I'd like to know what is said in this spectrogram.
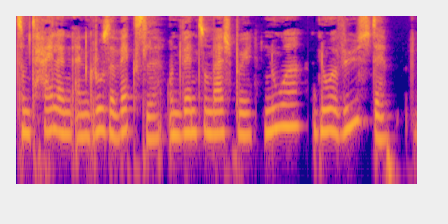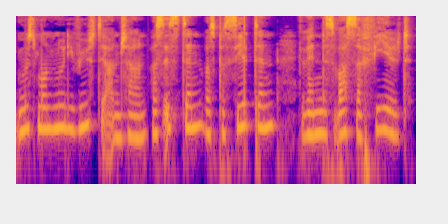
zum Teil ein, ein großer Wechsel. Und wenn zum Beispiel nur nur Wüste müssen wir uns nur die Wüste anschauen. Was ist denn, was passiert denn, wenn das Wasser fehlt?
